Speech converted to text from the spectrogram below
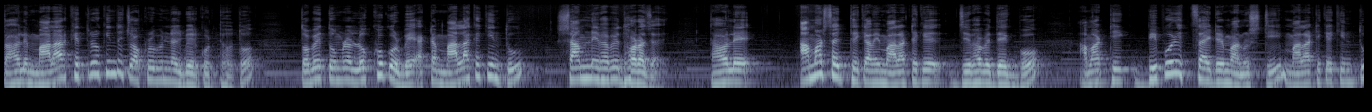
তাহলে মালার ক্ষেত্রেও কিন্তু চক্রবিন্যাস বের করতে হতো। তবে তোমরা লক্ষ্য করবে, একটা মালাকে কিন্তু সামনে এভাবে ধরা যায়। তাহলে আমার সাইড থেকে আমি মালাটাকে যেভাবে দেখব, আমার ঠিক বিপরীত সাইডের মানুষটি মালাটিকে কিন্তু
